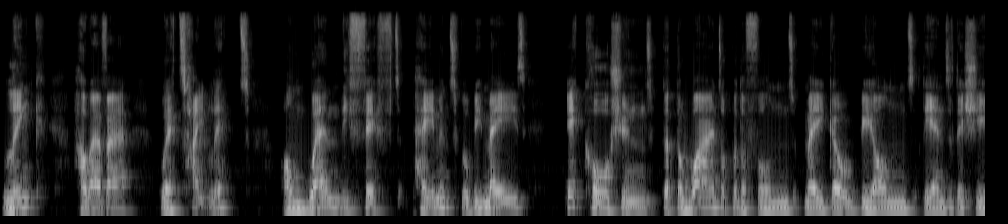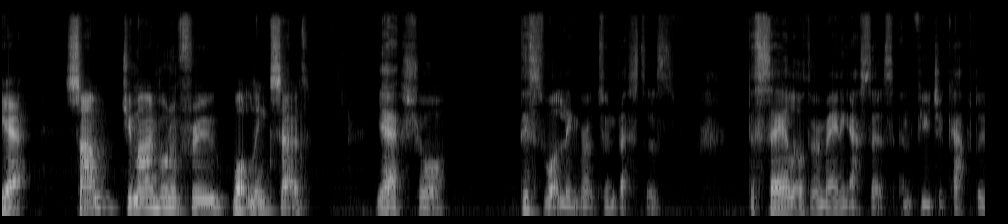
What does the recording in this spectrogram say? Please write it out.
Link, however, were tight lipped on when the fifth payment will be made, It cautioned that the wind up of the fund may go beyond the end of this year. Sam, do you mind running through what Link said? Yeah, sure. This is what Link wrote to investors. The sale of the remaining assets and future capital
